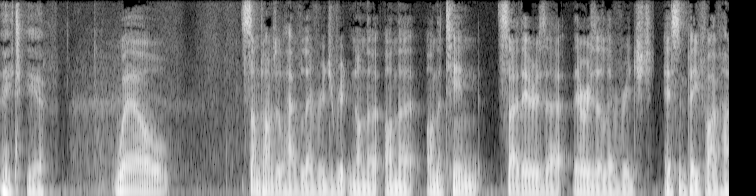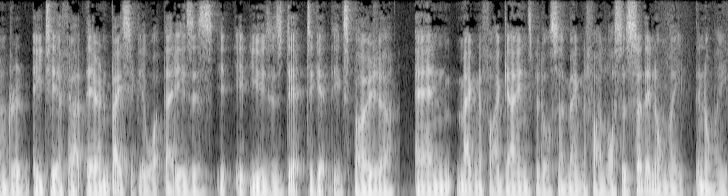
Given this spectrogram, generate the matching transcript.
ETF? Well, sometimes it'll have leverage written on the on the on the tin so there is a there is a leveraged S and P 500 ETF out there, and basically what that is is it, it uses debt to get the exposure and magnify gains, but also magnify losses. So they're normally they're normally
